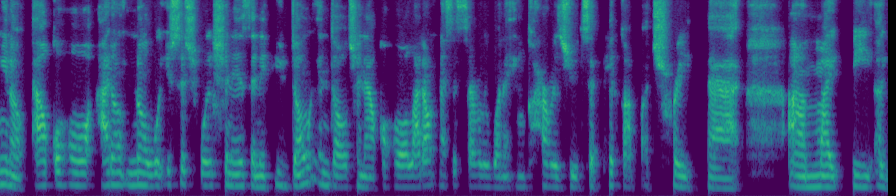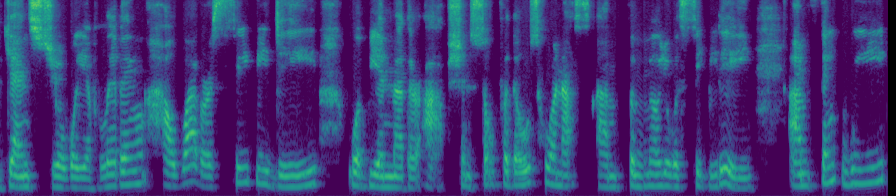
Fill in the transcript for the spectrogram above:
you know, alcohol. I don't know what your situation is. And if you don't indulge in alcohol, I don't necessarily want to encourage you to pick up a trait that um, might be against your way of living. However, CBD would be another option. So for those who are not um, familiar with CBD, um, think weed,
